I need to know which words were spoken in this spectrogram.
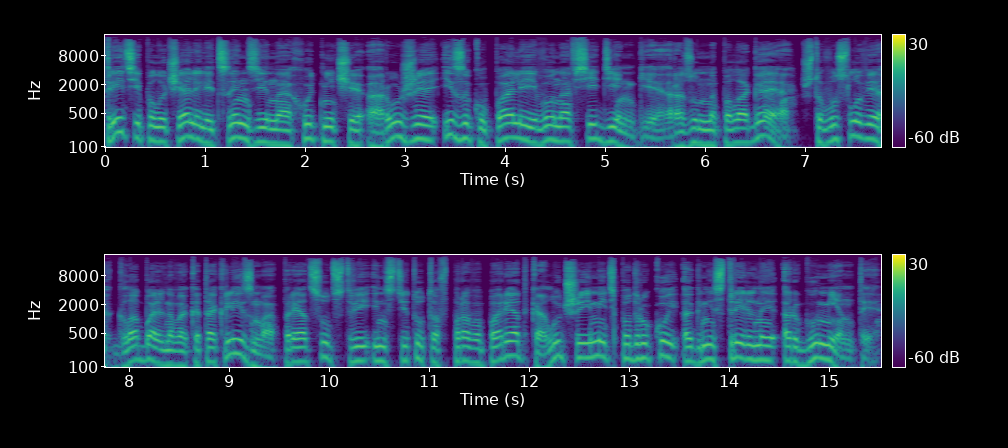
Третьи получали лицензии на охотничье оружие и закупали его на все деньги, разумно полагая, что в условиях глобального катаклизма при отсутствии институтов правопорядка лучше иметь под рукой огнестрельные аргументы.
